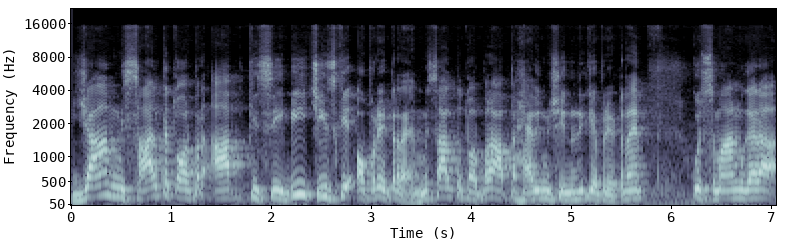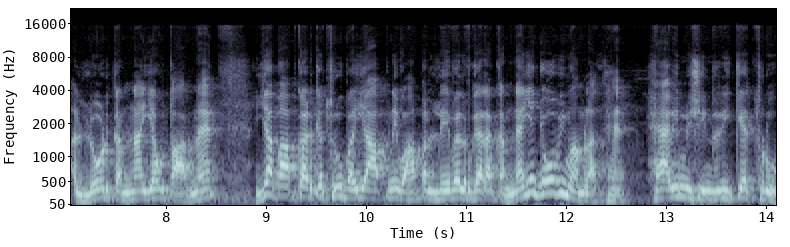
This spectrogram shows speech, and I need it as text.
या मिसाल के तौर पर आप किसी भी चीज़ के ऑपरेटर हैं, मिसाल के तौर पर आप हैवी मशीनरी के ऑपरेटर हैं, कुछ सामान वगैरह लोड करना या उतारना है, या बाप कार्ड के थ्रू भाई आपने वहाँ पर लेवल वगैरह करना है, या जो भी मामला हैं हैवी मशीनरी के थ्रू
